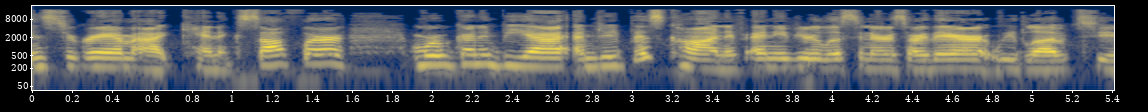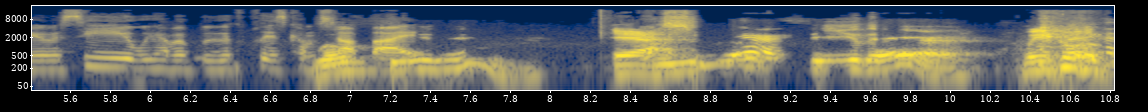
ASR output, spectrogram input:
Instagram at Canix Software. And we're going to be at MJ BizCon. If any of your listeners are there, we'd love to see you. We have a booth. Please come we'll stop by. Yes. See you, see you there. We will see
